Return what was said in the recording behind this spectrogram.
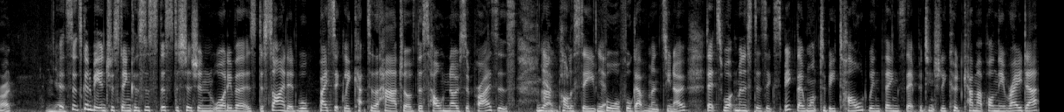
Right? Yeah. It's, it's going to be interesting because this, this decision, whatever is decided, will basically cut to the heart of this whole no surprises Yeah. um, policy Yeah. for, for governments. You know, that's what ministers expect. They want to be told when things that potentially could come up on their radar.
